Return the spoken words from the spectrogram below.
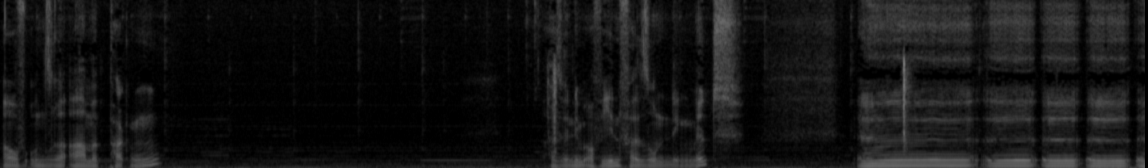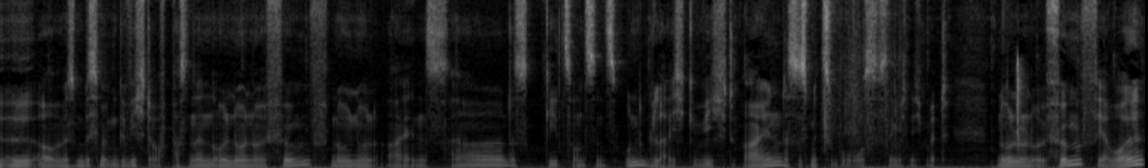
auf unsere Arme packen. Also wir nehmen auf jeden Fall so ein Ding mit. Äh, äh, äh, äh, äh, oh, wir müssen ein bisschen mit dem Gewicht aufpassen, ne? 0005, 001. Ja, das geht sonst ins Ungleichgewicht rein. Das ist mir zu groß, das nehme ich nicht mit. 0005, jawohl.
